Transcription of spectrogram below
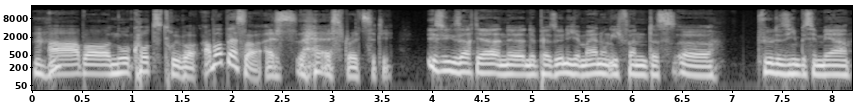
mhm. aber nur kurz drüber. Aber besser als Asteroid City. Ist wie gesagt ja eine, eine persönliche Meinung. Ich fand, das äh, fühlte sich ein bisschen mehr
